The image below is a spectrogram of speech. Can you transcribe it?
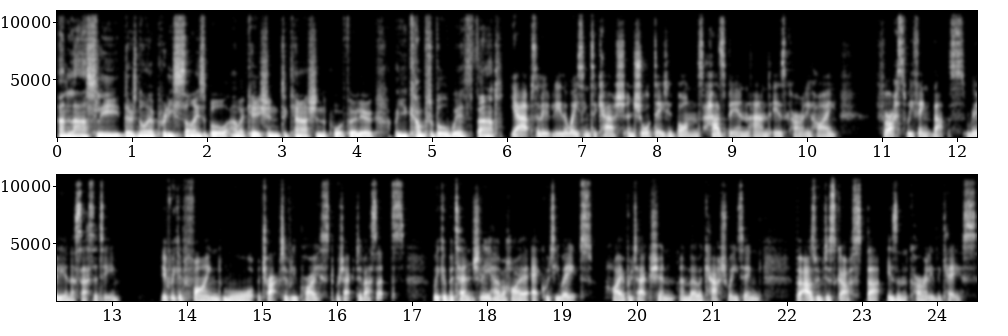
And lastly, there's now a pretty sizable allocation to cash in the portfolio. Are you comfortable with that? Yeah, absolutely. The weighting to cash and short dated bonds has been and is currently high. For us, we think that's really a necessity. If we could find more attractively priced protective assets, we could potentially have a higher equity weight, higher protection, and lower cash weighting. But as we've discussed, that isn't currently the case.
